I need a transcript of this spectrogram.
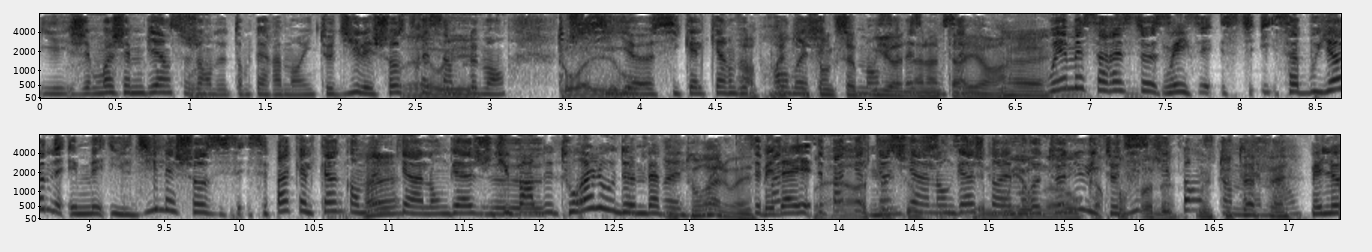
Il- moi j'aime bien ce genre de tempérament. Il te dit les choses Ouais, très oui. simplement. Tourelle, Si, euh, si quelqu'un veut Après, prendre tu sens que ça bouillonne à l'intérieur. hein. Oui, mais ça reste, Oui. ça bouillonne, et mais il dit les choses. C'est pas quelqu'un quand même Ouais. qui a un langage. Tu parles de Tourelle ou de Mbappé Tourelle, ouais. C'est pas, Ouais, quelqu'un qui a un langage quand même retenu. Il te dit ce qu'il pense quand tout à même. fait. hein. Mais le,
